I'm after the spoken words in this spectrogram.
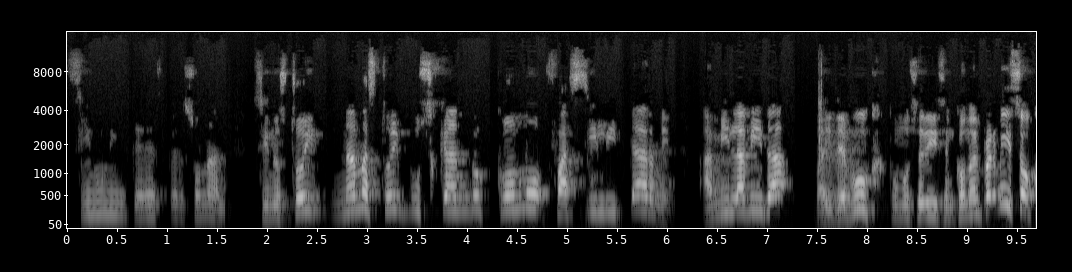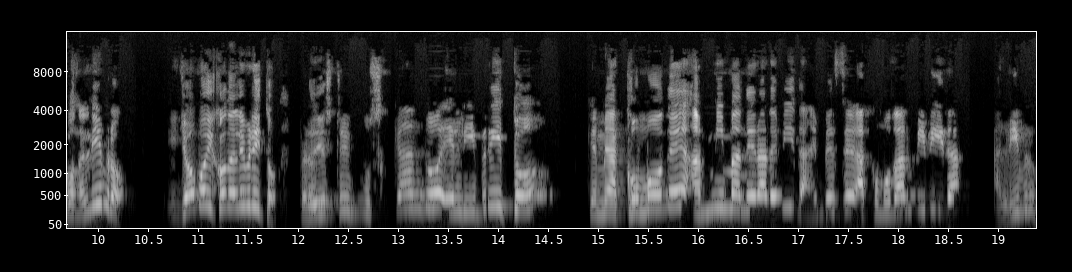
sin un interés personal, sino estoy, nada más estoy buscando cómo facilitarme a mí la vida, by the book, como se dicen, con el permiso, con el libro. Y yo voy con el librito, pero yo estoy buscando el librito que me acomode a mi manera de vida, en vez de acomodar mi vida al libro.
